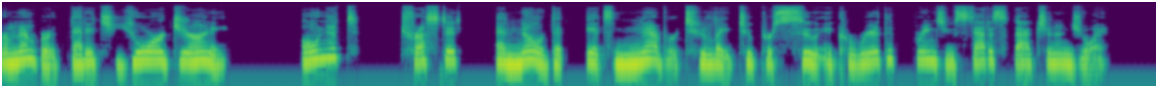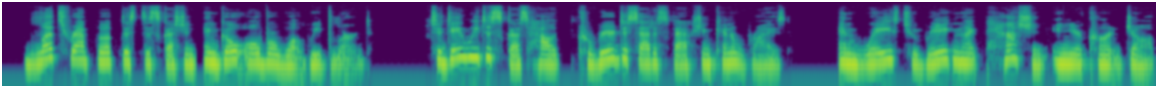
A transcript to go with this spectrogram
Remember that it's your journey. Own it, trust it, and know that it's never too late to pursue a career that brings you satisfaction and joy. Let's wrap up this discussion and go over what we've learned. Today we discuss how career dissatisfaction can arise and ways to reignite passion in your current job,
